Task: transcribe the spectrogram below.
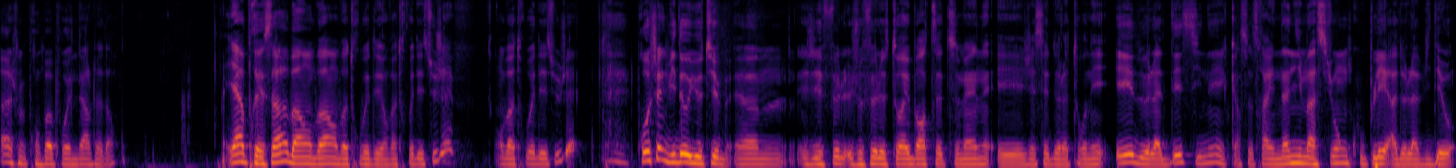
ah, je me prends pas pour une merde, j'adore. Et après ça, bah, on va, on va trouver des, on va trouver des sujets. On va trouver des sujets. Prochaine vidéo YouTube. Euh, je fais le storyboard cette semaine et j'essaie de la tourner et de la dessiner car ce sera une animation couplée à de la vidéo.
